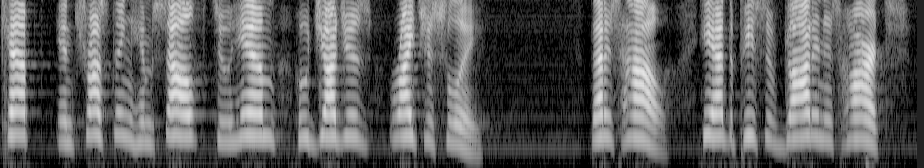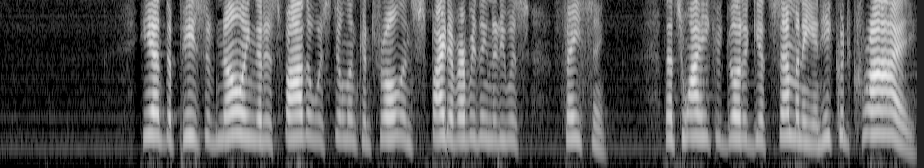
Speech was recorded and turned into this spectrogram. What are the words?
kept entrusting himself to him who judges righteously. That is how. He had the peace of God in his heart. He had the peace of knowing that his father was still in control in spite of everything that he was facing. That's why he could go to Gethsemane and he could cry.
